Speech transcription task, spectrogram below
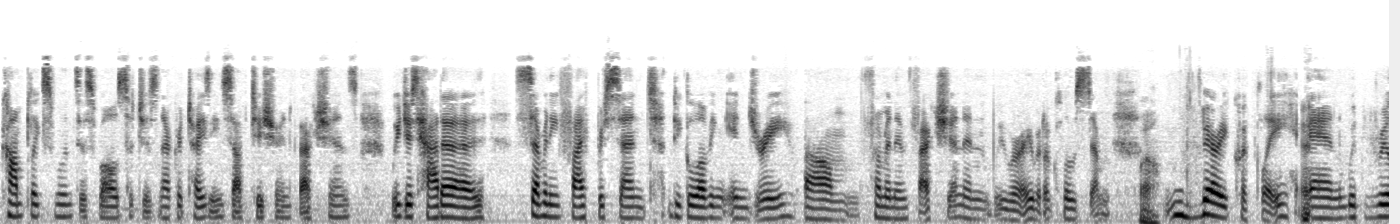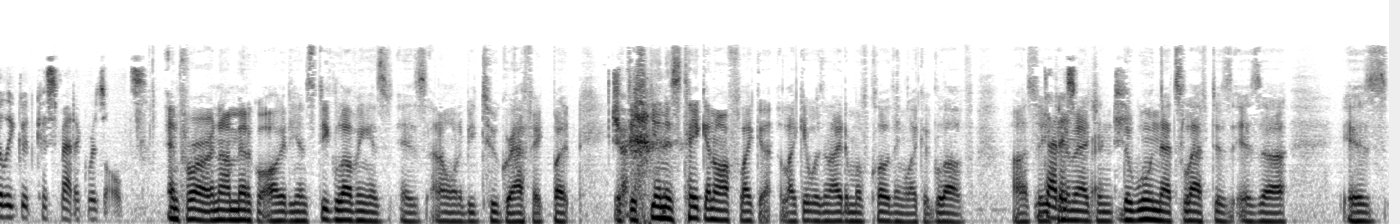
complex wounds as well, such as necrotizing soft tissue infections. We just had a 75% degloving injury um, from an infection, and we were able to close them Wow. very quickly and with really good cosmetic results. And for our non-medical audience, degloving is, is I don't want to be too graphic, but Sure. if the skin is taken off like a, like it was an item of clothing, like a glove, Uh, so you That can imagine correct. the wound that's left is is a is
